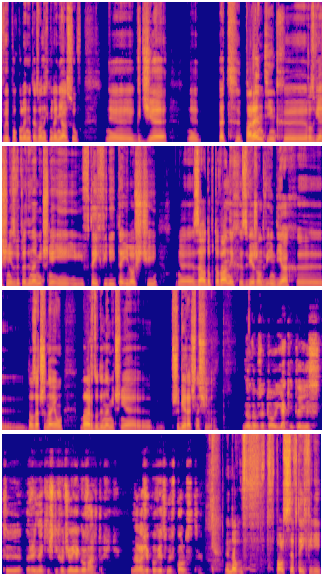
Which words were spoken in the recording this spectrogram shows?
w pokoleniu tzw. Tak milenialsów, gdzie pet parenting rozwija się niezwykle dynamicznie i, w tej chwili te ilości E, zaadoptowanych zwierząt w Indiach no, zaczynają bardzo dynamicznie przybierać na sile. No dobrze, to jaki to jest rynek, jeśli chodzi o jego wartość? Na razie powiedzmy w Polsce. No, w, w Polsce w tej chwili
